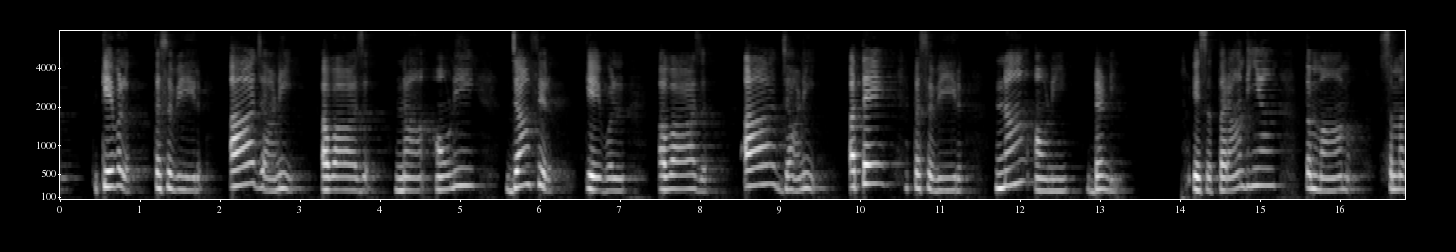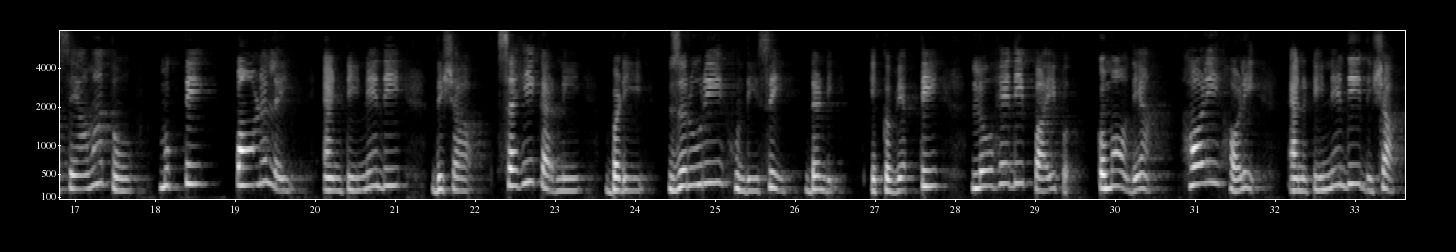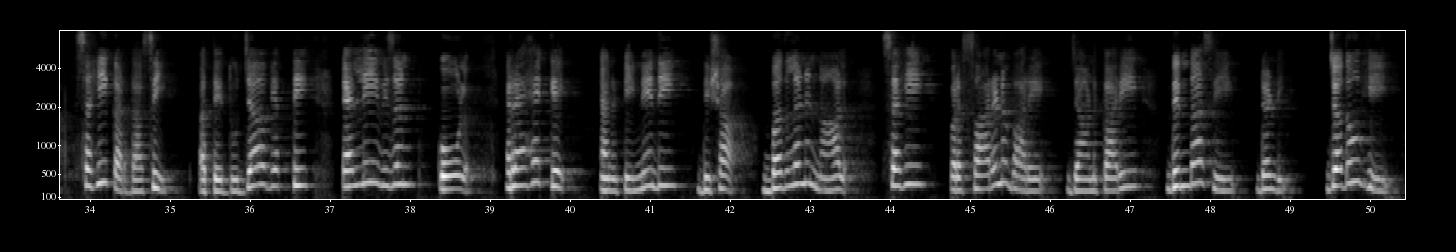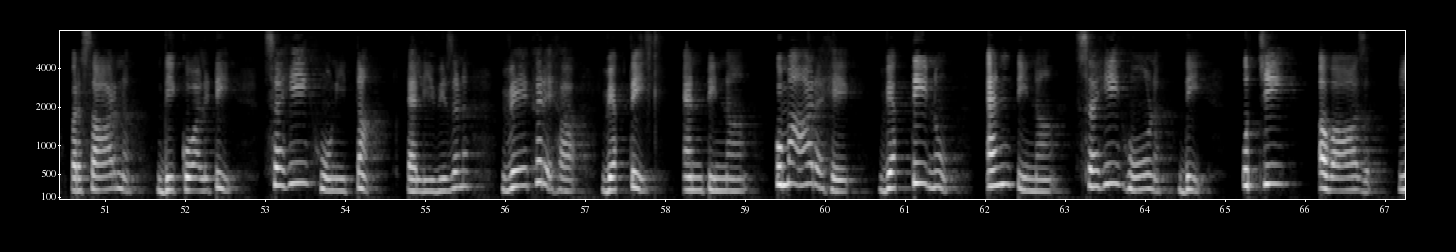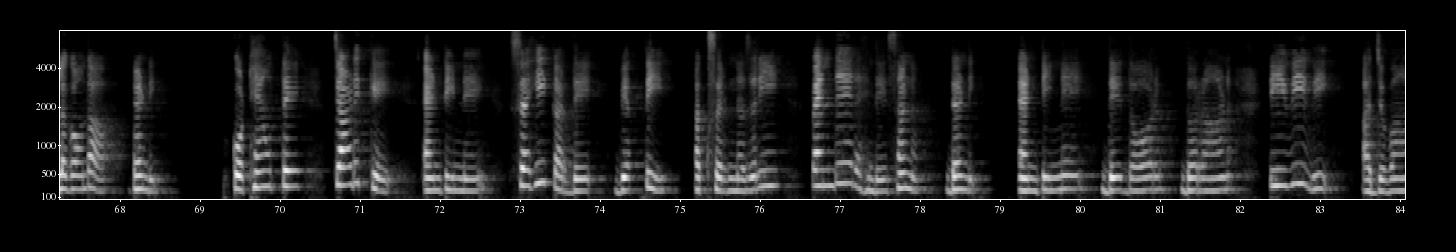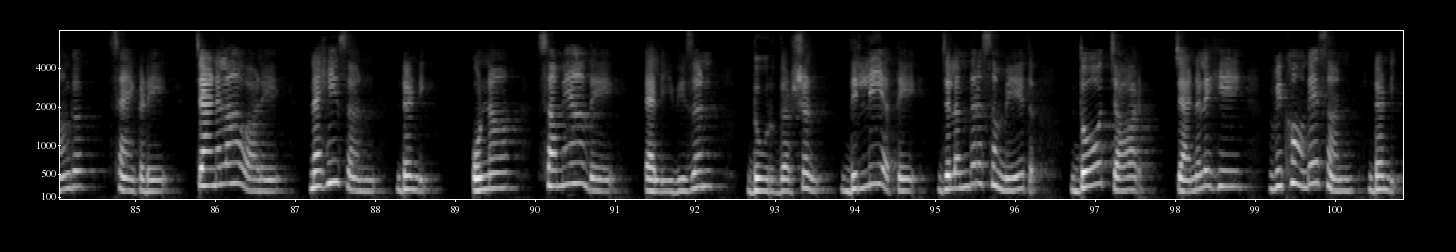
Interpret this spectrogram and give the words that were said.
ਕੇਵਲ ਤਸਵੀਰ ਆ ਜਾਣੀ ਆਵਾਜ਼ ਨਾ ਆਉਣੀ ਜਾਂ ਫਿਰ ਕੇਵਲ ਆਵਾਜ਼ ਆ ਜਾਣੀ ਅਤੇ ਤਸਵੀਰ ਨਾ ਆਉਣੀ ਡੰਡੀ ਇਸ ਤਰ੍ਹਾਂ ਦੀਆਂ तमाम ਸਮੱਸਿਆਵਾਂ ਤੋਂ ਮੁਕਤੀ ਪਾਉਣ ਲਈ ਐਂਟੀਨੇ ਦੀ ਦਿਸ਼ਾ ਸਹੀ ਕਰਨੀ ਬੜੀ ਜ਼ਰੂਰੀ ਹੁੰਦੀ ਸੀ ਡੰਡੀ ਇੱਕ ਵਿਅਕਤੀ ਲੋਹੇ ਦੀ ਪਾਈਪ ਘੁਮਾਉਂਦਿਆਂ ਹੌਲੀ-ਹੌਲੀ ਐਂਟੀਨੇ ਦੀ ਦਿਸ਼ਾ ਸਹੀ ਕਰਦਾ ਸੀ ਅਤੇ ਦੂਜਾ ਵਿਅਕਤੀ ਟੈਲੀਵਿਜ਼ਨ ਕੋਲ ਰਹਿ ਕੇ ਐਂਟੀਨੇ ਦੀ ਦਿਸ਼ਾ ਬਦਲਣ ਨਾਲ ਸਹੀ ਪ੍ਰਸਾਰਣ ਬਾਰੇ ਜਾਣਕਾਰੀ ਦਿੰਦਾ ਸੀ ਡੰਡੀ। ਜਦੋਂ ਹੀ ਪ੍ਰਸਾਰਣ ਦੀ ਕੁਆਲਿਟੀ ਸਹੀ ਹੋਣੀ ਤਾਂ ਟੈਲੀਵਿਜ਼ਨ ਵੇਖ ਰਿਹਾ ਵਿਅਕਤੀ ਐਂਟੀਨਾ ਘੁਮਾ ਰਹੇ ਵਿਅਕਤੀ ਨੂੰ ਐਂਟੀਨਾ ਸਹੀ ਹੋਣ ਦੀ ਉੱਚੀ ਆਵਾਜ਼ ਲਗਾਉਂਦਾ ਡੰਡੀ। ਕੋਠਿਆਂ ਉੱਤੇ ਚੜ ਕੇ ਐਂਟੀਨੇ ਸਹੀ ਕਰਦੇ ਵਿਅਕਤੀ ਅਕਸਰ ਨਜ਼ਰੀ ਪੈਂਦੇ ਰਹਿੰਦੇ ਸਨ ਡੰਡੀ। ਐਂਟੀਨੇ ਦੇ ਦੌਰ ਦੌਰਾਨ ਟੀਵੀ ਵੀ ਅੱਜ ਵਾਂਗ ਸੈਂਕੜੇ ਚੈਨਲਾਂ ਵਾਲੇ ਨਹੀਂ ਸਨ ਡੰਡੀ। ਉਹਨਾਂ ਸਮਿਆਂ ਦੇ ਟੈਲੀਵਿਜ਼ਨ, ਦੂਰਦਰਸ਼ਨ, ਦਿੱਲੀ ਅਤੇ ਜਲੰਧਰ ਸਮੇਤ ਦੋ ਚਾਰ ਚੈਨਲ ਹੀ ਵਿਖਾਉਂਦੇ ਸਨ ਡੰਡੀ।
